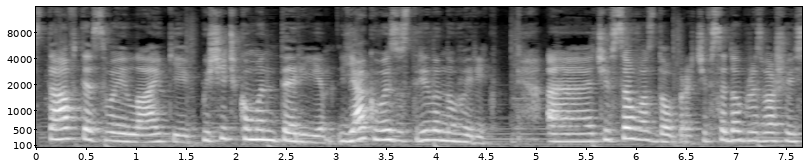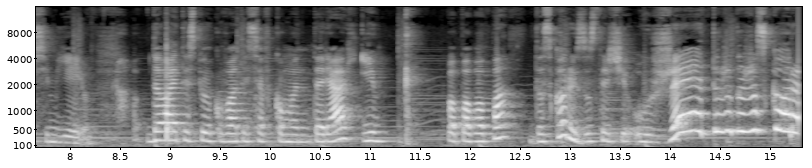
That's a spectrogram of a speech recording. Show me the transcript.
Ставте свої лайки, пишіть коментарі, як ви зустріли новий рік. Е, чи все у вас добре, чи все добре з вашою сім'єю? Давайте спілкуватися в коментарях і па-па-па-па, до скорої зустрічі уже дуже-дуже скоро!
